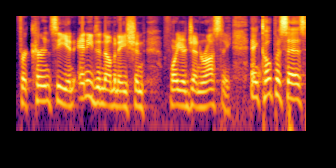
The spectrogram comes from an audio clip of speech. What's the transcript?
for currency in any denomination for your generosity. And Copa says,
